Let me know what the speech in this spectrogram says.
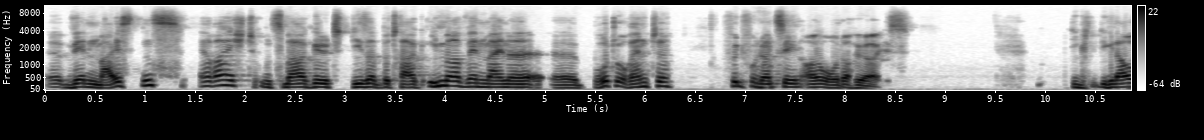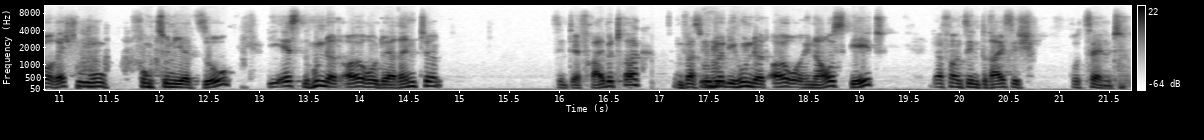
äh, werden meistens erreicht. Und zwar gilt dieser Betrag immer, wenn meine äh, Bruttorente 510 mhm. Euro oder höher ist. Die, die genaue Rechnung funktioniert so. Die ersten 100 Euro der Rente sind der Freibetrag. Und was mhm. über die 100 Euro hinausgeht, davon sind 30 Prozent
